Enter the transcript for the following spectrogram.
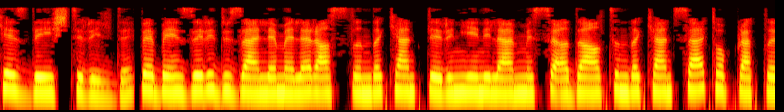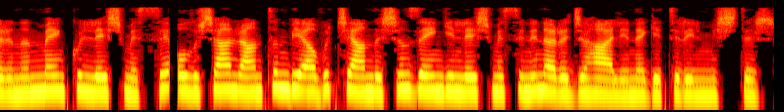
kez değiştirildi ve benzeri düzenlemeler aslında kentlerin yenilenmesi adı altında kentsel topraklarının menkulleşmesi, oluşan rantın bir avuç yandaşın zenginleşmesinin aracı haline getirilmiştir.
